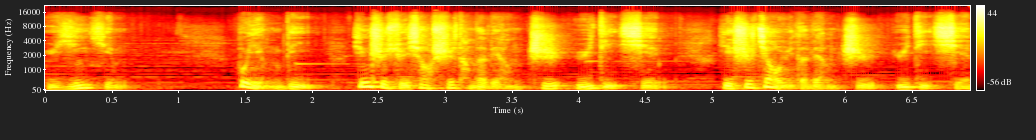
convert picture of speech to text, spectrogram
与阴影。不盈利应是学校食堂的良知与底线，也是教育的良知与底线。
